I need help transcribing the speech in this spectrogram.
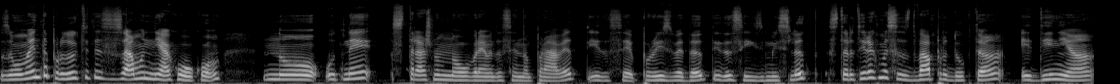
За момента продуктите са само няколко, но отне страшно много време да се направят и да се произведат и да се измислят. Стартирахме с два продукта. Единия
